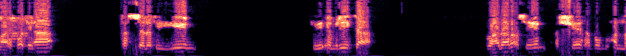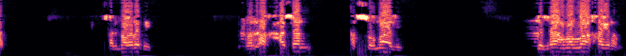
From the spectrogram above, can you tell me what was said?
مع إخوتنا السلفيين في أمريكا وعلى رأسهم الشيخ أبو محمد المغربي والأخ حسن الصومالي. جزاهم الله خيرا.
